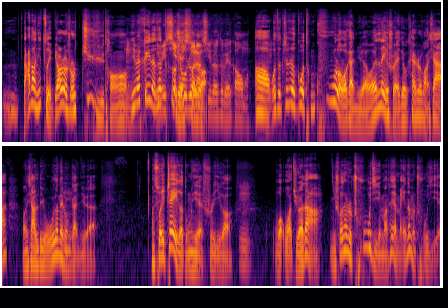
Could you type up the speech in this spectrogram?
嗯达到你嘴边的时候巨疼，嗯因为黑的它特别收热量吸的特别高嘛。啊！嗯我操，真的给我疼哭了，我感觉我泪水就开始往下往下流的那种感觉。所以这个东西是一个，嗯我我觉得啊，你说它是初级嘛，它也没那么初级，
